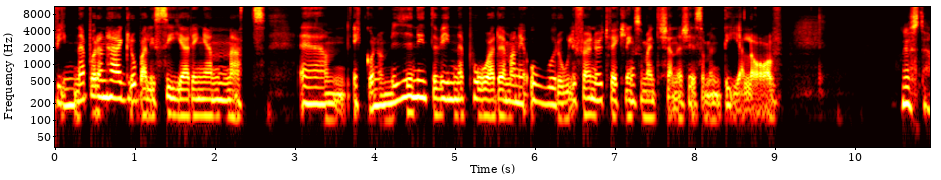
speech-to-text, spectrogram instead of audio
vinner på den här globaliseringen, att eh, ekonomin inte vinner på det. Man är orolig för en utveckling som man inte känner sig som en del av. Just det.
